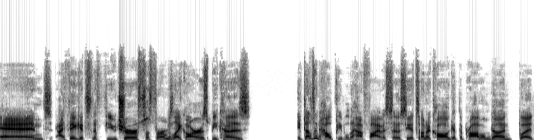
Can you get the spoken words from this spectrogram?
And I think it's the future for firms like ours because it doesn't help people to have five associates on a call get the problem done, but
